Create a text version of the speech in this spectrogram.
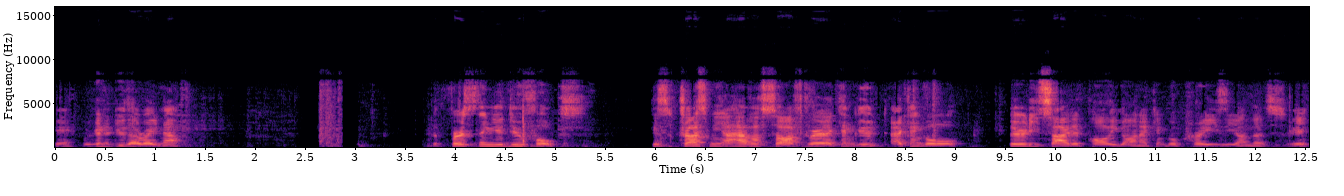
Okay, we're going to do that right now. The first thing you do, folks, is trust me, I have a software I can go, I can go 30-sided polygon. I can go crazy on this. Okay?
